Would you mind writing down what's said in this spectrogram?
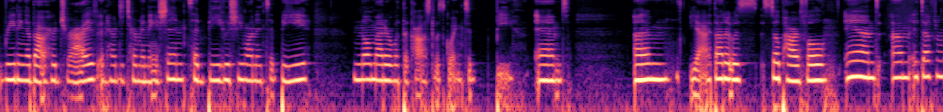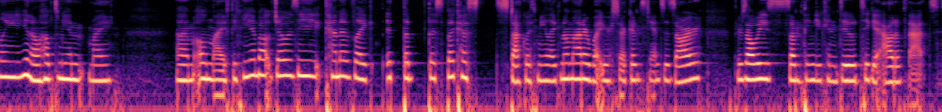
reading about her drive and her determination to be who she wanted to be, no matter what the cost was going to be. And um, yeah, I thought it was so powerful, and um, it definitely, you know, helped me in my um, own life thinking about Josie. Kind of like it, the this book has stuck with me. Like no matter what your circumstances are, there's always something you can do to get out of that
